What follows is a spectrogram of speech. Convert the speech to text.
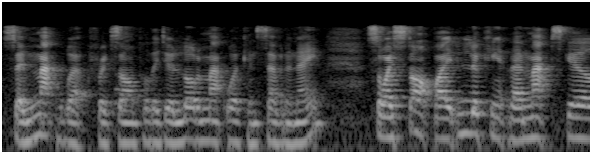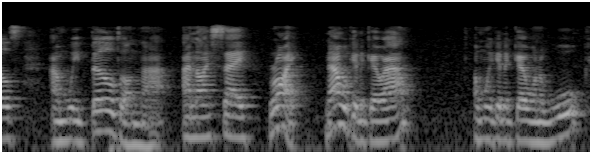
So map work, for example, they do a lot of map work in seven and eight. So I start by looking at their map skills and we build on that. And I say, right, now we're going to go out and we're going to go on a walk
